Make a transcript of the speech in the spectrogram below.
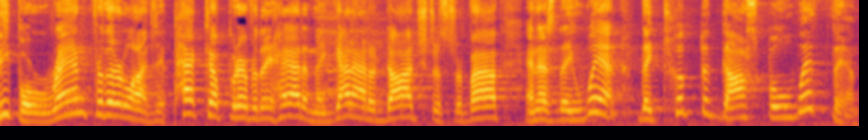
People ran for their lives. They packed up whatever they had and they got out of Dodge to survive. And as they went, they took the gospel with them.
